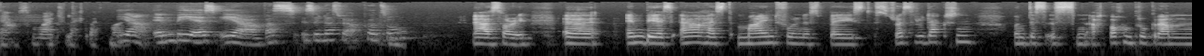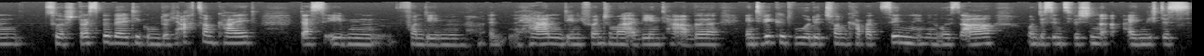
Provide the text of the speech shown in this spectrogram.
Ja, soweit vielleicht erstmal. Ja, MBSR, was sind das für Abkürzungen? Ja, sorry. Äh, MBSR heißt Mindfulness-Based Stress Reduction und das ist ein Acht-Wochen-Programm zur Stressbewältigung durch Achtsamkeit, das eben von dem äh, Herrn, den ich vorhin schon mal erwähnt habe, entwickelt wurde, John Kabat-Zinn in den USA und das inzwischen eigentlich das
